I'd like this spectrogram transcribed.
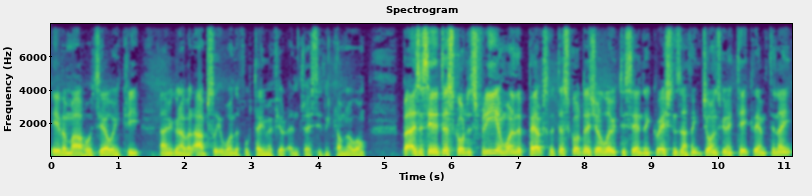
Ava Ma Hotel in Crete, and you're going to have an absolutely wonderful time if you're interested in coming along. But as I say, the Discord is free, and one of the perks of the Discord is you're allowed to send in questions, and I think John's going to take them tonight.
